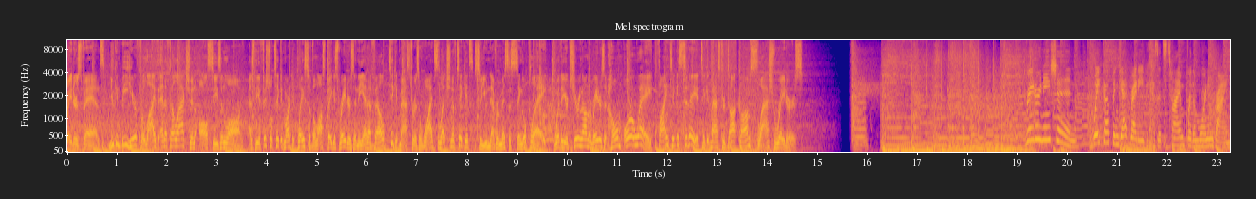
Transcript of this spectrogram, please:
Raiders fans, you can be here for live NFL action all season long. As the official ticket marketplace of the Las Vegas Raiders and the NFL, Ticketmaster is a wide selection of tickets so you never miss a single play. Whether you're cheering on the Raiders at home or away, find tickets today at Ticketmaster.com slash Raiders. Raider Nation, wake up and get ready because it's time for the morning grind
